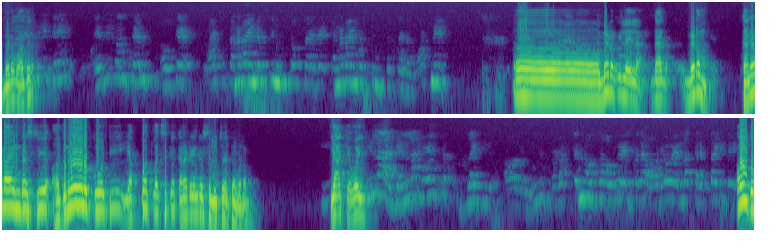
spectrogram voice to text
ಮೇಡಮ್ ಅದು ಆ ಕನ್ನಡ ಇಂಡಸ್ಟ್ರಿ ಮೇಡಮ್ ಇಲ್ಲ ಇಲ್ಲ. ನಾನು ಮೇಡಮ್ ಕನ್ನಡ ಇಂಡಸ್ಟ್ರಿ ಹದಿನೇಳು ಕೋಟಿ ಎಪ್ಪತ್ತು ಲಕ್ಷಕ್ಕೆ ಕನ್ನಡ ಇಂಡಸ್ಟ್ರಿ ಮುಚ್ಚೈತೆ ಮೇಡಮ್ ಯಾಕೆ ವೈ ಹೌದು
